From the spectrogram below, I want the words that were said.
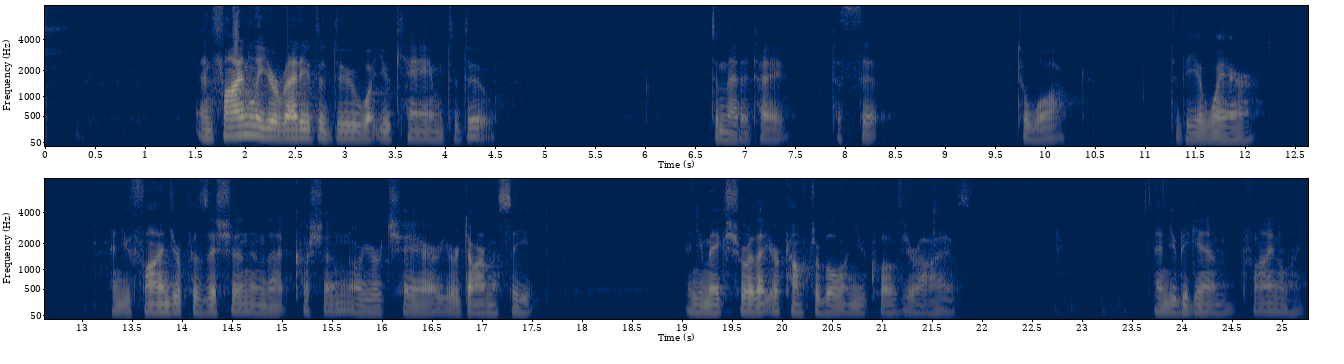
And finally, you're ready to do what you came to do to meditate, to sit, to walk, to be aware. And you find your position in that cushion or your chair, your Dharma seat. And you make sure that you're comfortable and you close your eyes. And you begin, finally.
